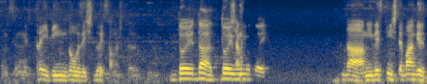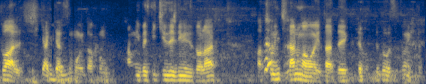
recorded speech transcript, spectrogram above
cum se numește, Trading 22 sau nu știu. 2, da, 2, Și am- 1, 2. Da, am investit niște bani virtuali și chiar chiar să mă uit acum. Am investit 50.000 de dolari atunci, dar nu m-am uitat de, de, de două săptămâni. cred.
